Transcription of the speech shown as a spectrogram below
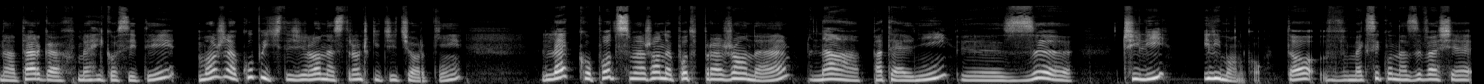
na targach Mexico City, można kupić te zielone strączki cieciorki, lekko podsmażone, podprażone na patelni y, z chili i limonką. To w Meksyku nazywa się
